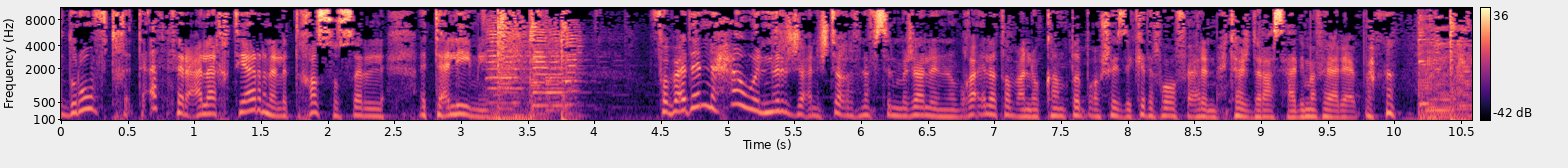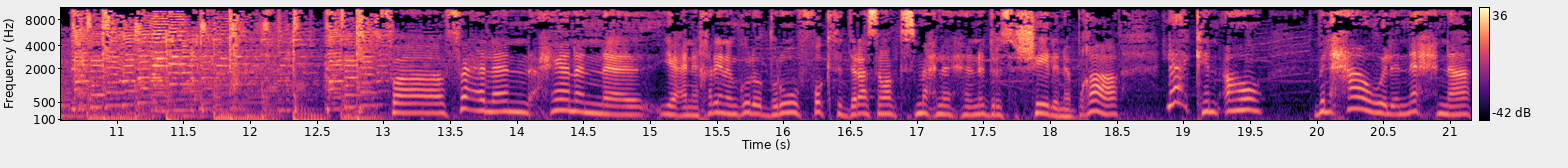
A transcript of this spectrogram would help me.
ظروف تأثر على اختيارنا للتخصص التعليمي. فبعدين نحاول نرجع نشتغل في نفس المجال اللي نبغاه إلا طبعا لو كان طب أو شيء زي كذا فهو فعلا محتاج دراسة هذه ما فيها لعب. ففعلا أحيانا يعني خلينا نقول الظروف وقت الدراسة ما بتسمح لنا إحنا ندرس الشيء اللي نبغاه لكن أهو بنحاول إن إحنا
